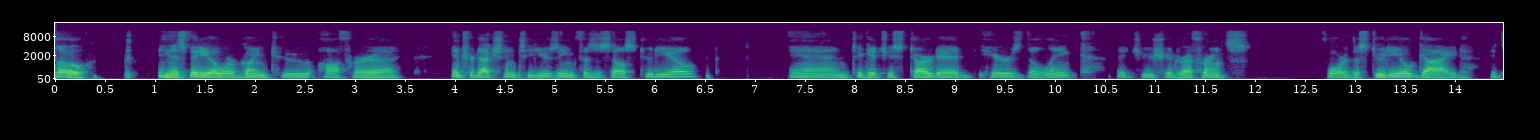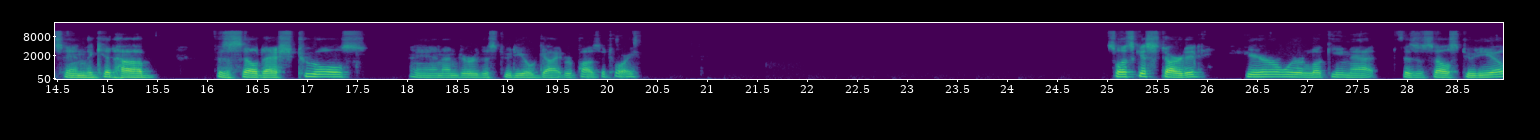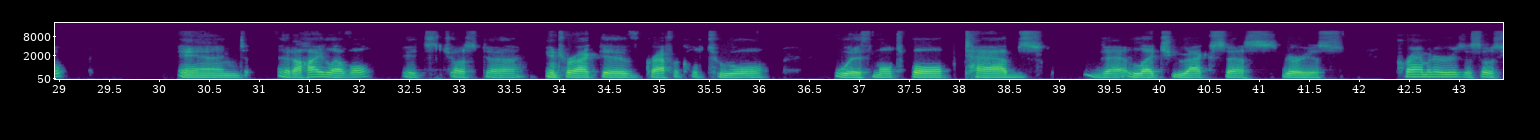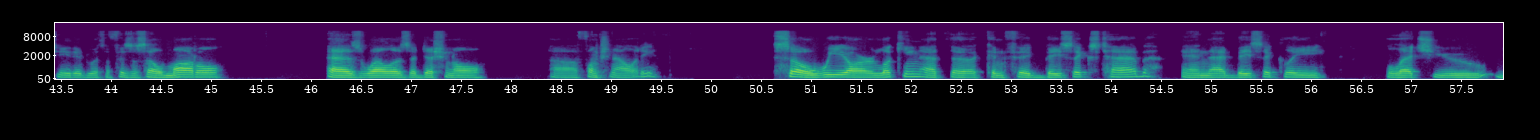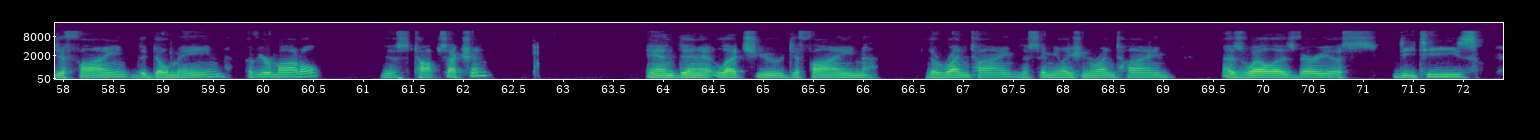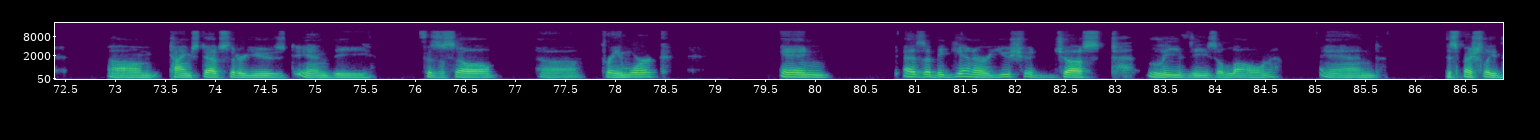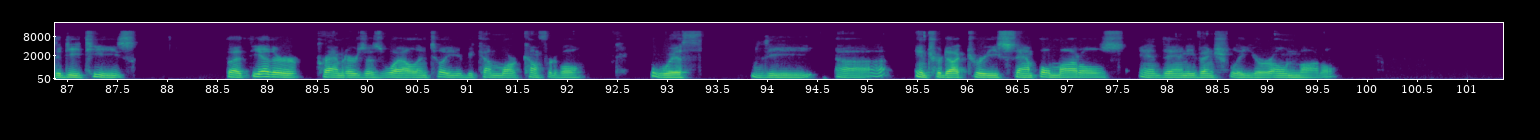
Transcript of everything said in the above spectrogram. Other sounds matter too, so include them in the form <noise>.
Hello. In this video, we're going to offer an introduction to using PhysiCell Studio. And to get you started, here's the link that you should reference for the studio guide. It's in the GitHub PhysiCell-tools and under the studio guide repository. So let's get started. Here we're looking at PhysiCell Studio. And at a high level, it's just an interactive graphical tool with multiple tabs that let you access various parameters associated with a PhysiCell model, as well as additional uh, functionality. So we are looking at the config basics tab, and that basically lets you define the domain of your model, this top section. And then it lets you define the runtime, the simulation runtime, as well as various DTs, um, time steps that are used in the PhysiCell uh, framework. And as a beginner, you should just leave these alone and especially the DTs, but the other parameters as well until you become more comfortable with the uh, introductory sample models and then eventually your own model.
